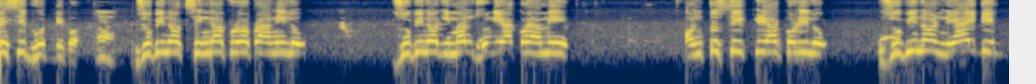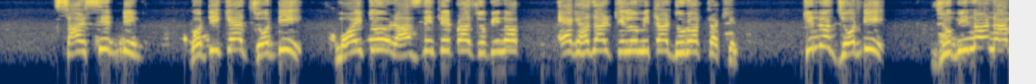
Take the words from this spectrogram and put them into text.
বেছি ভোট দিব? জুবিনক ছিংগাপুৰৰ পৰা আনিলো। জুবিনক ইমান ধুনীয়াকৈ আমি অন্ত্যেষ্টিক্ৰিয়া কৰিলো। জুবিনৰ ন্যায় দিম চাৰ্জশ্বিট দিম। গতিকে যদি মইতো ৰাজনীতিৰ পৰা জুবিনক এক হাজাৰ কিলোমিটাৰ দূৰত ৰাখিম। কিন্তু যদি জুবিনৰ নাম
